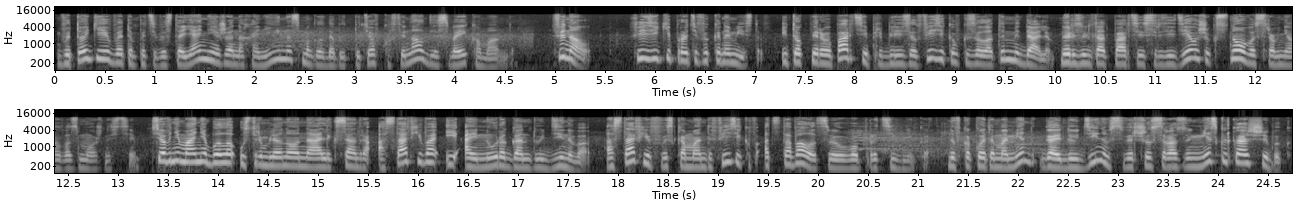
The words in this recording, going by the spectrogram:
В итоге в этом противостоянии Жанна Ханинина смогла добыть путевку в финал для своей команды. Финал. Физики против экономистов. Итог первой партии приблизил физиков к золотым медалям, но результат партии среди девушек снова сравнял возможности. Все внимание было устремлено на Александра Астафьева и Айнура Гандудинова. Астафьев из команды физиков отставал от своего противника, но в какой-то момент Гайдудинов совершил сразу несколько ошибок.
